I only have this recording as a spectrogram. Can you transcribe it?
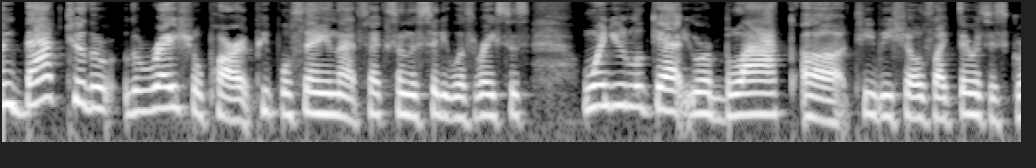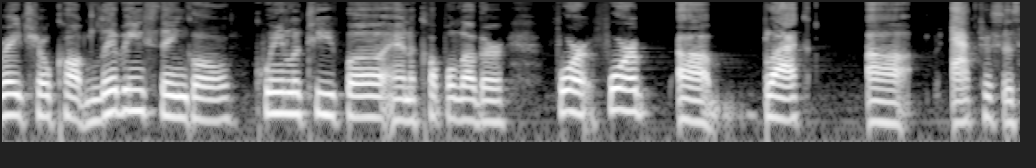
And back to the, the racial part, people saying that Sex in the City was racist. When you look at your black uh, TV shows, like there was this great show called Living Single, Queen Latifah, and a couple other four four uh, black uh, actresses.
